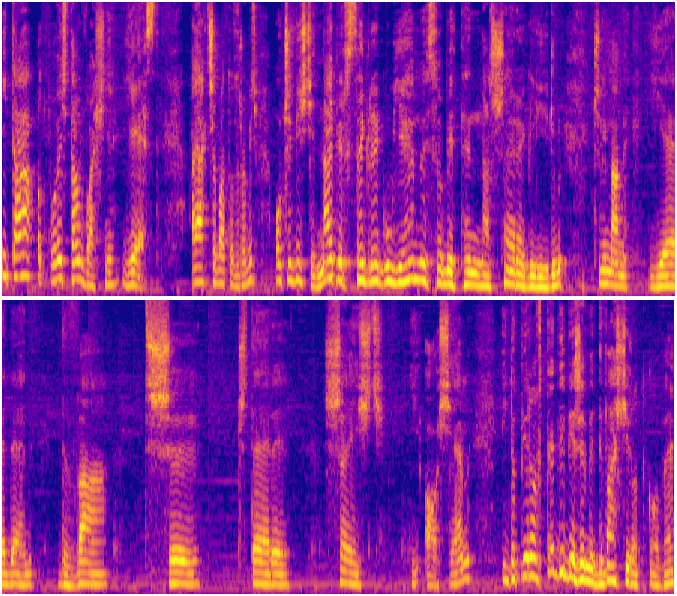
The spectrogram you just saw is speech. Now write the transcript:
i ta odpowiedź tam właśnie jest. A jak trzeba to zrobić? Oczywiście najpierw segregujemy sobie ten nasz szereg liczb, czyli mamy 1, 2, 3, 4, 6 i 8 i dopiero wtedy bierzemy dwa środkowe,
